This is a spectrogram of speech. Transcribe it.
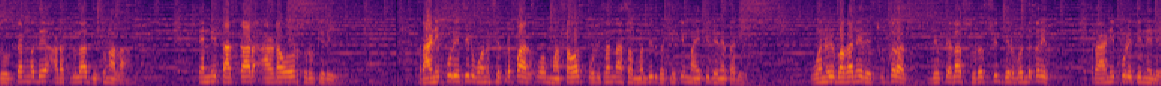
झुडप्यांमध्ये अडकलेला दिसून आला. त्यांनी तात्काळ आरडाओरड सुरू केली. राणीपूर येथील वनक्षेत्रपाल व मसावत पोलिसांना संबंधित घटनेची माहिती देण्यात आली. वन विभागाने रेस्क्यू करत बिबट्याला सुरक्षित जेरबंद करीत राणीपूर येथे नेले.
